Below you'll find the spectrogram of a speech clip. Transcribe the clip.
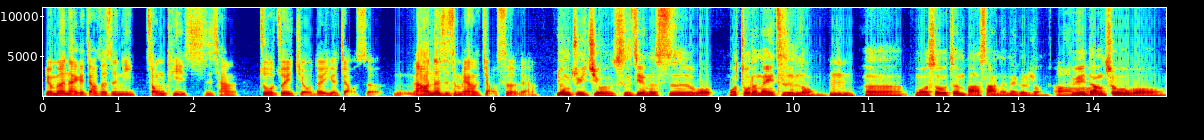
有没有哪个角色是你总体时长做最久的一个角色？然后那是什么样的角色？这样用最久时间的是我。我做的那一只龙，嗯，呃，魔兽争霸三的那个龙，哦，因为当初我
